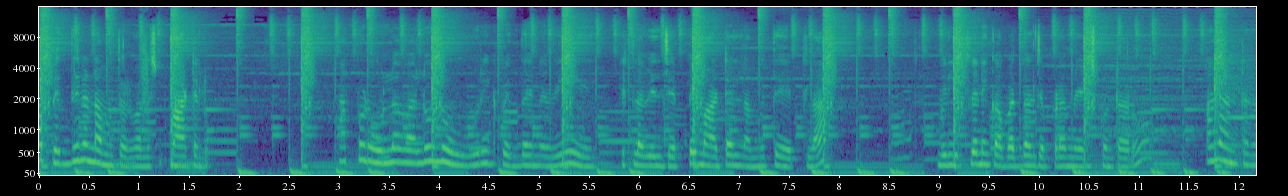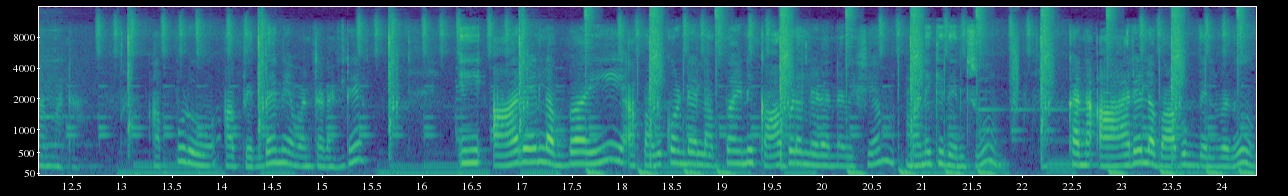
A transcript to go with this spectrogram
ఆ పెద్దన నమ్ముతాడు వాళ్ళ మాటలు. అప్పుడు ఊళ్ళో వాళ్ళు నువ్వు ఊరికి పెద్దయినవి ఇట్లా వీళ్ళు చెప్పే మాటలు నమ్మితే ఎట్లా? వీళ్ళు ఇట్లా నీకు అబద్ధాలు చెప్పడం నేర్చుకుంటారు? అని అంటారనమాట అప్పుడు ఆ పెద్దయిన ఏమంటాడంటే ఈ ఆరేళ్ళ అబ్బాయి ఆ పదకొండేళ్ళ అబ్బాయిని కాపాడలేడన్న విషయం మనకి తెలుసు కానీ ఆరేళ్ళ బాబుకు తెలియదు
